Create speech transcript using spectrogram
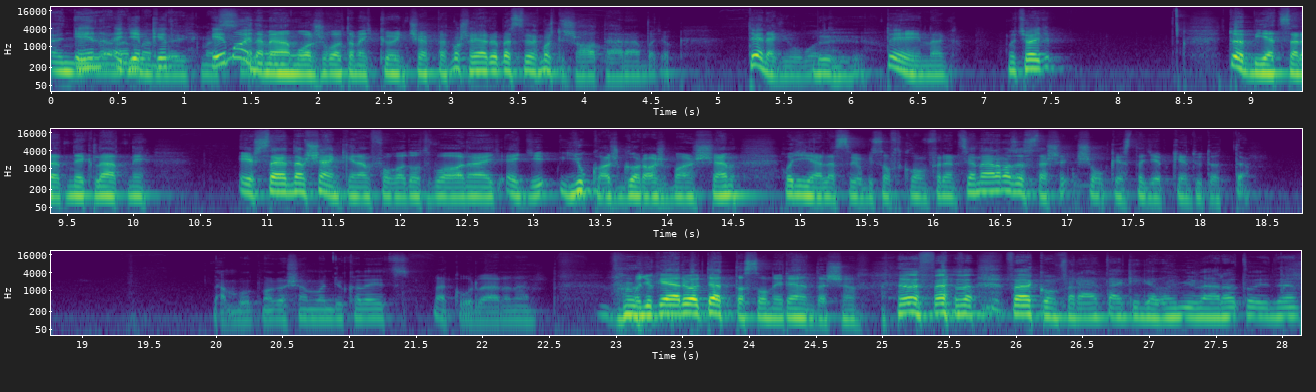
Ennyire Én egyébként, én majdnem elmorzsoltam egy könycseppet. Most, ha erről beszélek, most is a határán vagyok. Tényleg jó volt. Bő. Tényleg. Úgyhogy több ilyet szeretnék látni. És szerintem senki nem fogadott volna egy, egy lyukas garasban sem, hogy ilyen lesz a Ubisoft konferencia. Nálam az összes showcase egyébként ütötte. Nem volt magasan mondjuk a léc. Meg kurvára nem. Mondjuk erről tett a Sony rendesen. Fel, felkonferálták, igen, hogy mi várható idén.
